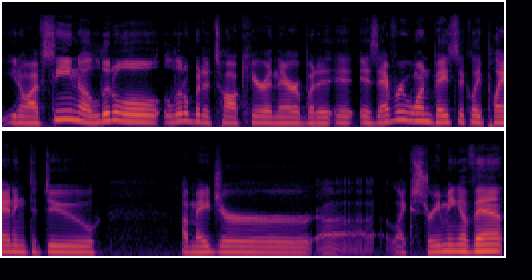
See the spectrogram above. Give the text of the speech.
you know, I've seen a little a little bit of talk here and there, but it, it, is everyone basically planning to do a major uh, like streaming event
